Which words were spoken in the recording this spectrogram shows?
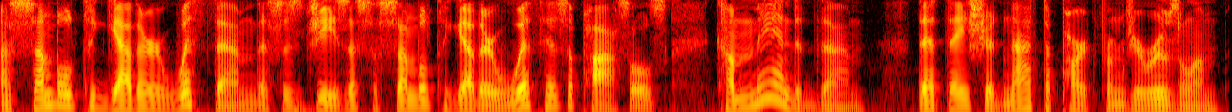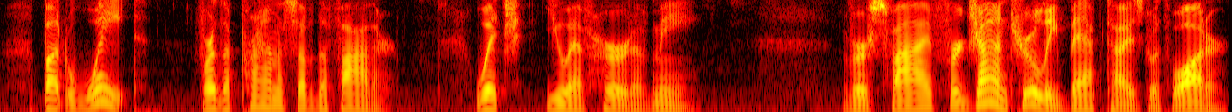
assembled together with them, this is Jesus, assembled together with his apostles, commanded them that they should not depart from Jerusalem, but wait for the promise of the Father, which you have heard of me. Verse 5 For John truly baptized with water,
